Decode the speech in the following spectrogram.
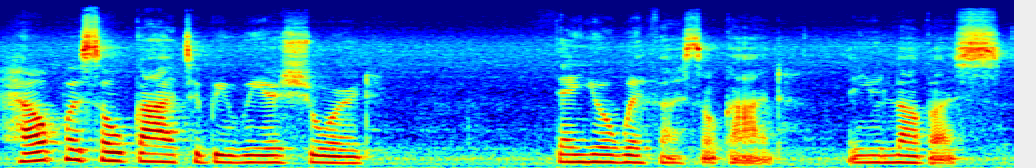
Help us, oh God, to be reassured that you're with us, oh God, that you love us.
